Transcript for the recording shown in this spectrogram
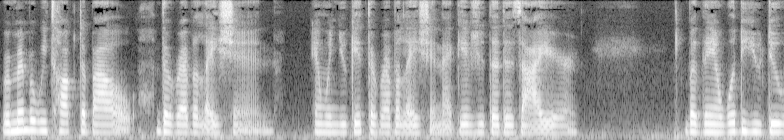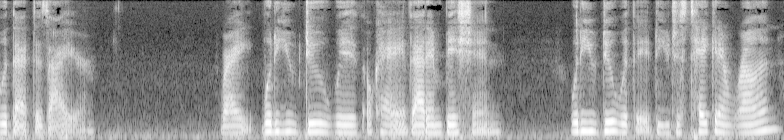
Remember, we talked about the revelation. And when you get the revelation, that gives you the desire but then what do you do with that desire? Right? What do you do with, okay, that ambition? What do you do with it? Do you just take it and run?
